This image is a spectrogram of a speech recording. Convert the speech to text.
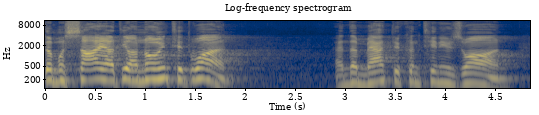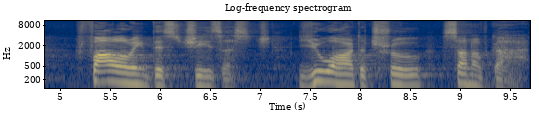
the Messiah, the anointed one. And then Matthew continues on, following this Jesus. You are the true Son of God.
